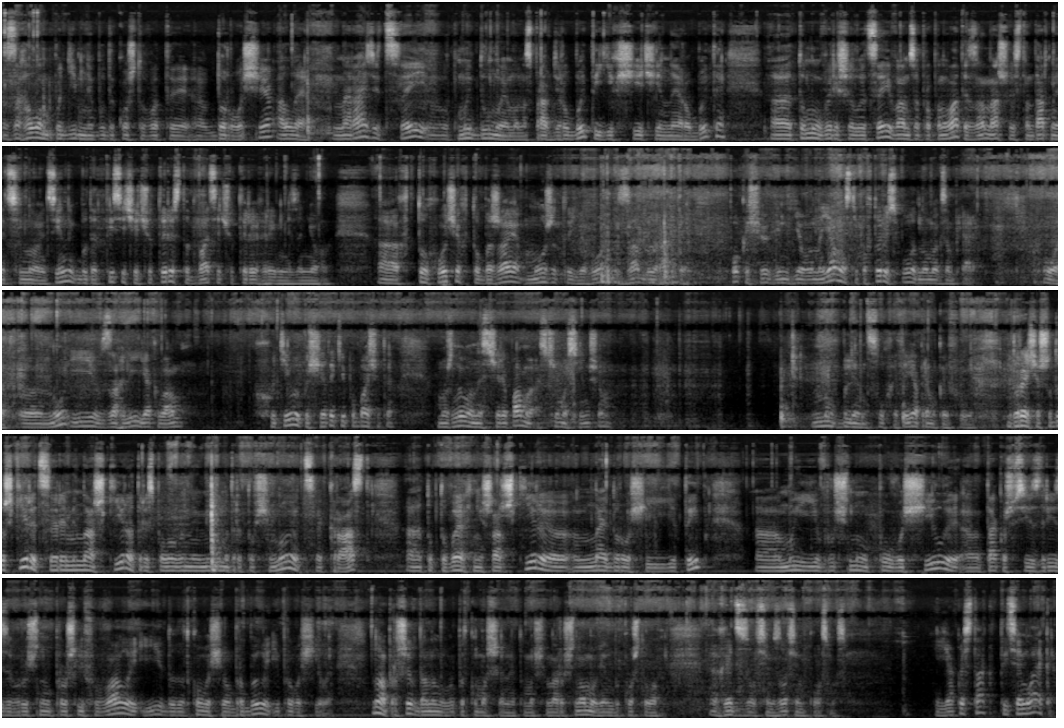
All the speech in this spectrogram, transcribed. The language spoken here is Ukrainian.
Загалом подібне буде коштувати е, дорожче, але наразі цей от ми думаємо насправді робити їх ще чи не робити. Е, Тому вирішили цей вам запропонувати за нашою стандартною ціною. Цінник буде 1424 гривні за нього. Хто хоче, хто бажає, можете його забирати. Поки що він є в наявності, повторюсь, у одному екземплярі. От, е, ну і взагалі, як вам хотіли б ще такі побачити? Можливо, не з черепами, а з чимось іншим. Ну, блін, слухайте, я прям кайфую. До речі, щодо шкіри, це ремінна шкіра 3,5 мм товщиною, це краст. Тобто верхній шар шкіри, найдорожчий її тип. Ми її вручну повощили, також всі зрізи вручну прошліфували і додатково ще обробили і провощили. Ну а прошив в даному випадку машини, тому що на ручному він би коштував геть зовсім зовсім космос. Якось так. Тицяємо лайки.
